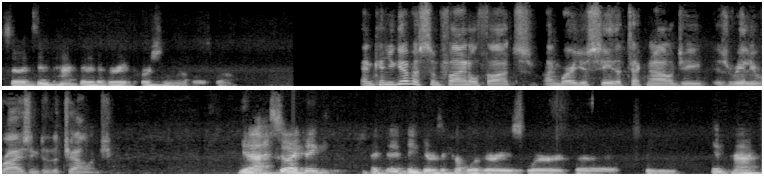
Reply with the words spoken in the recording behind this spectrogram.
So it's impacted at a very personal level as well. And can you give us some final thoughts on where you see the technology is really rising to the challenge? Yeah, so I think I, I think there's a couple of areas where the the impact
